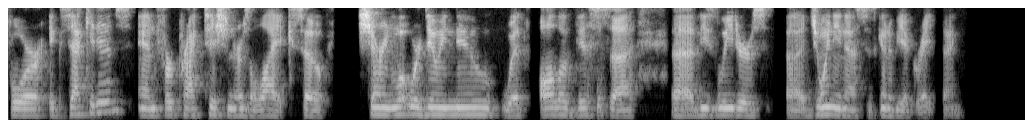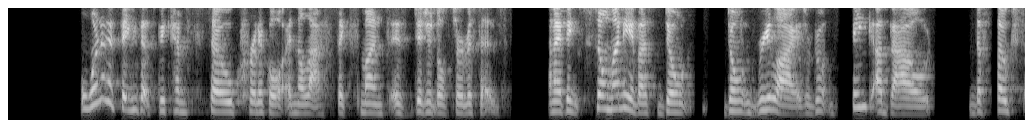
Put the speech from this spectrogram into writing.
for executives and for practitioners alike. So sharing what we're doing new with all of this, uh, uh, these leaders uh, joining us is going to be a great thing. One of the things that's become so critical in the last six months is digital services. And I think so many of us don't don't realize or don't think about the folks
